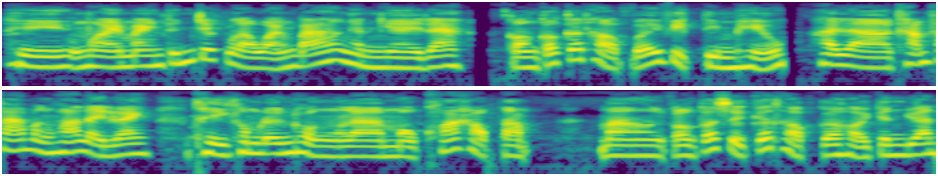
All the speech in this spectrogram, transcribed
thì ngoài mang tính chất là quảng bá ngành nghề ra, còn có kết hợp với việc tìm hiểu hay là khám phá văn hóa Đài Loan thì không đơn thuần là một khóa học tập mà còn có sự kết hợp cơ hội kinh doanh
